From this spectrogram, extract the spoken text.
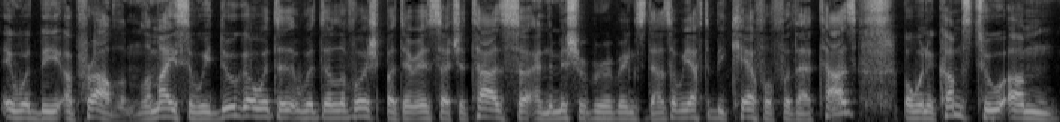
it would be a problem. Lamaisa, we do go with the with the lavush, but there is such a taz, so, and the Mishnah brings down. So we have to be careful for that taz. But when it comes to um,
